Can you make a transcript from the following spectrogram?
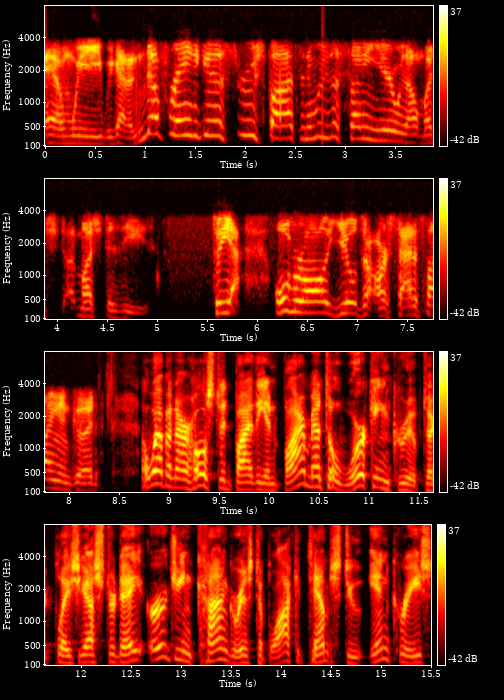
and we, we got enough rain to get us through spots, and it was a sunny year without much much disease. So yeah, overall yields are, satisfying and good. A webinar hosted by the Environmental Working Group took place yesterday, urging Congress to block attempts to increase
